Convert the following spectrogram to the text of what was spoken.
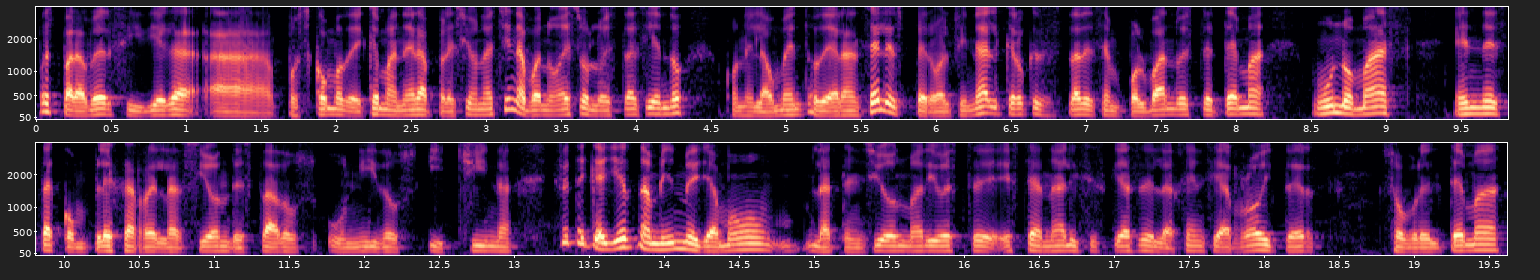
pues para ver si llega a, pues cómo de qué manera presiona China. Bueno, eso lo está haciendo con el aumento de aranceles, pero al final creo que se está desempolvando este tema uno más en esta compleja relación de Estados Unidos y China. Fíjate que ayer también me llamó la atención, Mario, este, este análisis que hace la agencia Reuters sobre el tema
